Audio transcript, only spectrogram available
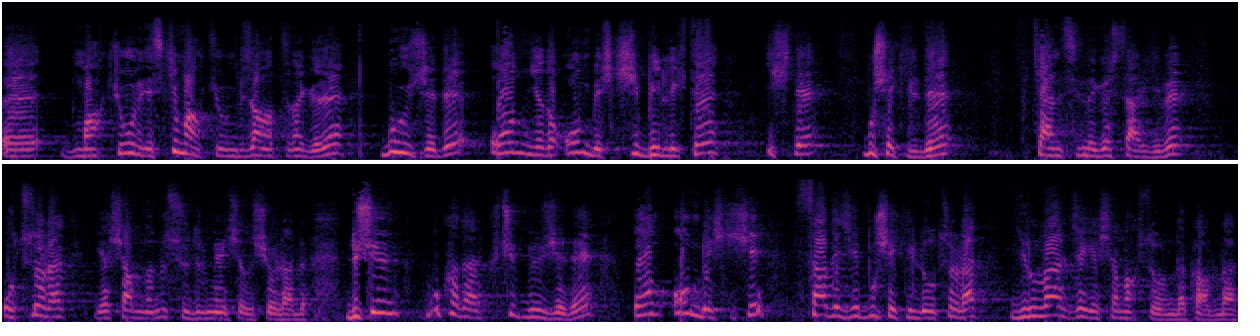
E, mahkumun eski mahkumun bize anlattığına göre bu hücrede 10 ya da 15 kişi birlikte işte bu şekilde kendisini de göster gibi oturarak yaşamlarını sürdürmeye çalışıyorlardı. Düşünün bu kadar küçük bir hücrede 10-15 kişi sadece bu şekilde oturarak yıllarca yaşamak zorunda kaldılar.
